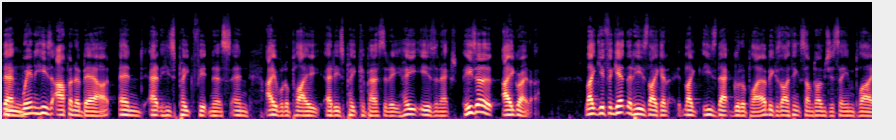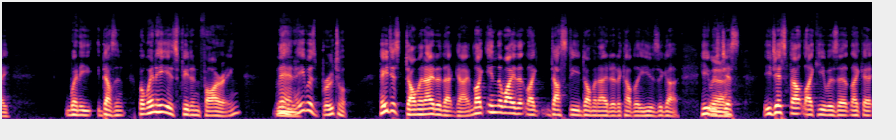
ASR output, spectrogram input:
That when he's up and about and at his peak fitness and able to play at his peak capacity, he is an act- he's a A grader. Like you forget that he's like an like he's that good a player because I think sometimes you see him play when he doesn't. But when he is fit and firing, man, Mm. he was brutal. He just dominated that game, like in the way that like Dusty dominated a couple of years ago. He was Yeah. just he just felt like he was a like a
